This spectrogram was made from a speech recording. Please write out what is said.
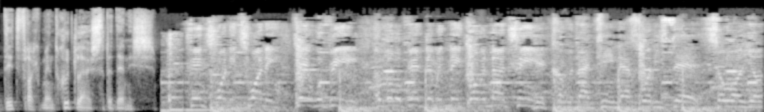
dit fragment. Goed luisteren, Dennis. In 2020, there will be a little pandemic named COVID-19. COVID-19, that's what he said. So all your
